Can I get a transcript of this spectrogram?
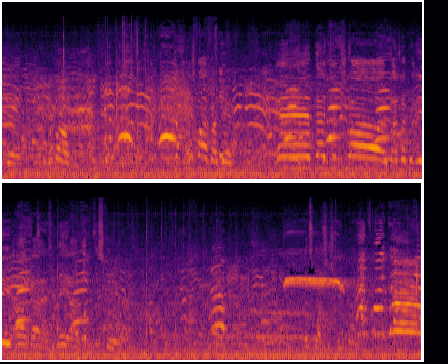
right there. Come on. That's five right there. And that's a try by number eight, Hawkeyes. guys. they are up the score. Let's watch this replay. That's my goal!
